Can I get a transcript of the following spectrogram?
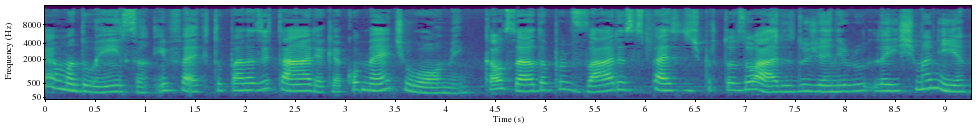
É uma doença infecto-parasitária que acomete o homem, causada por várias espécies de protozoários do gênero Leishmania.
